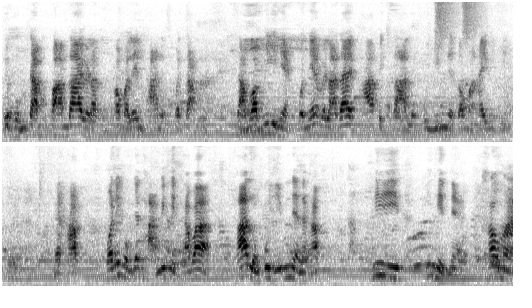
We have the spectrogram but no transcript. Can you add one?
คือผมจำความได้เวลาผมเข้ามาเล่นพระเนี่ยผมก็จำจำว่าพี่เนี่ยคนเนี้ยเวลาได้พระปิดตาหลวงปู่ยิ้มเนี่ยต้องมาให้พิธิตดูนะครับ วันนี้ผมจะถามพิธิตครับว่าพระหลวงปู่ยิ้มเนี่ยนะครับพี่พิธิตเนี่ยเข้ามา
